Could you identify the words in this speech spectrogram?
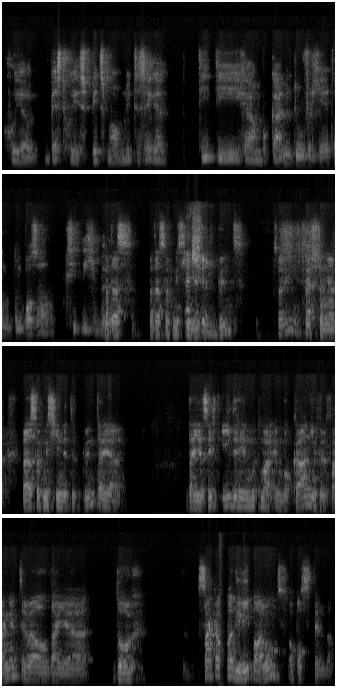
Goeie, best goede spits, maar om nu te zeggen, die, die gaan Bocani doen vergeten op de bosuil. Ik zie het niet Maar gebeuren. dat is, maar dat is toch misschien net het punt. Sorry, fashion, ja. Maar dat is toch misschien net het punt dat je, dat je zegt iedereen moet maar Mbokani vervangen, terwijl dat je door... Sakala die liep al rond op Oostende.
